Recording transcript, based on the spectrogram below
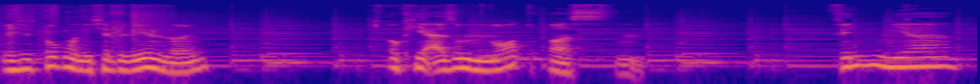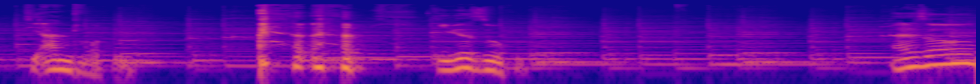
welches Pokémon ich hätte wählen sollen. Okay, also im Nordosten finden wir die Antworten, die wir suchen. Also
